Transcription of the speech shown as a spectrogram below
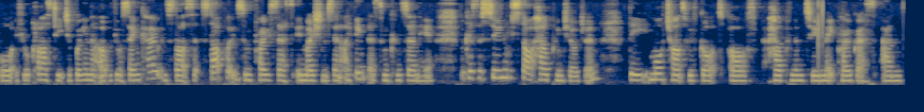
or if you're a class teacher, bringing that up with your SENCO and start start putting some process in motion of saying, I think there's some concern here. Because the sooner we start helping children, the more chance we've got of helping them to make progress and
